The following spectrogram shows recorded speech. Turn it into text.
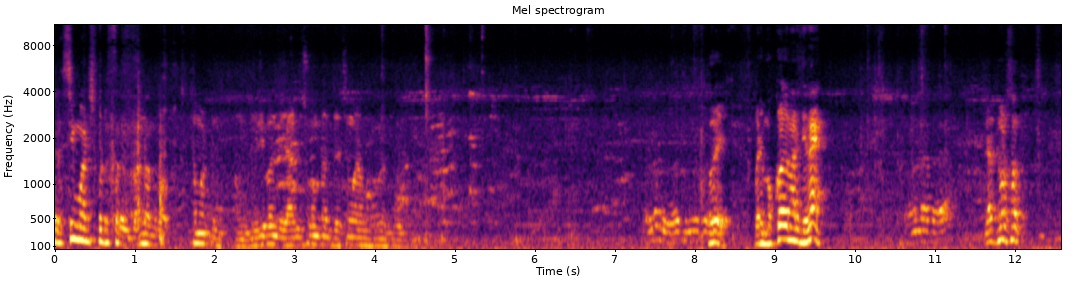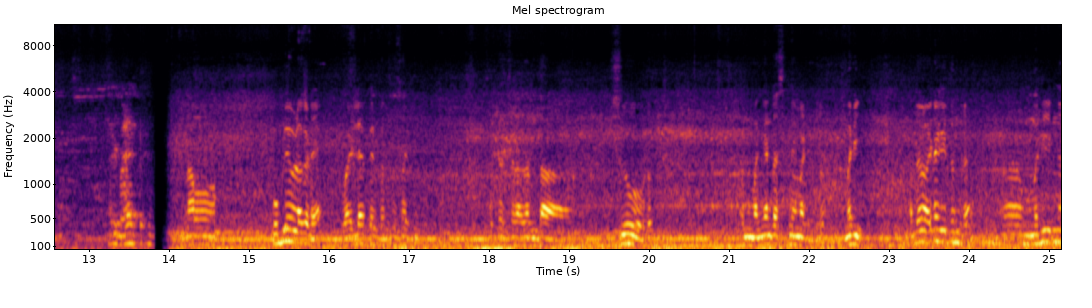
ಡ್ರೆಸ್ಸಿಂಗ್ ಮಾಡಿಸ್ಬಿಡ್ರಿ ಸರ್ ಇಲ್ಲಿ ಇಷ್ಟ ಮಾಡ್ತೀನಿ. ಅವ್ನು ಡೈಲಿ ಬಂದು ಎರಡು ಬಂದು ಡ್ರೆಸ್ಸಿಂಗ್ ಮಾಡಿ ಹೋಗ್ಬಿಡ್ತು ಬರೀ ಮಕ್ಕಳು ಮಾಡಿದ್ದೀನ ನಾವು ಹುಬ್ಳಿ ಒಳಗಡೆ ವೈಲ್ಡ್ ಲೈಫ್ ವೆಲ್ಫೇರ್ ಸೊಸೈಟಿ ಸದಸ್ಯರಾದಂಥ ಶಿವ ಅವರು ಒಂದು ಮಂಜನ್ ರಚನೆ ಮಾಡಿದ್ರು ಮರಿ. ಅದು ಏನಾಗಿತ್ತಂದ್ರೆ ಆ, ಮರಿನ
